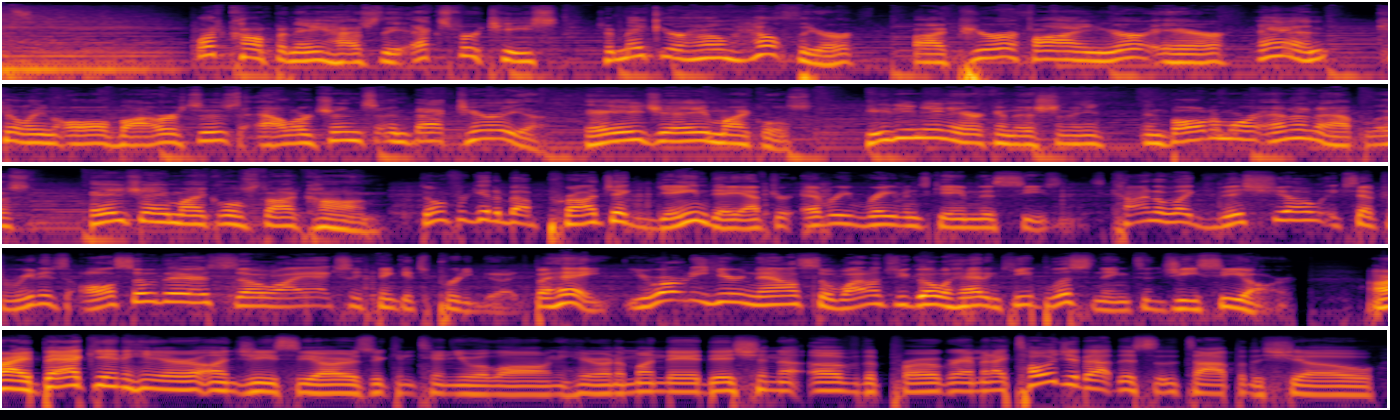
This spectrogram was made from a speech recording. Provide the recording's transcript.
What company has the expertise to make your home healthier by purifying your air and killing all viruses, allergens, and bacteria? AJ Michaels, Heating and Air Conditioning in Baltimore and Annapolis. AJMichaels.com. Don't forget about Project Game Day after every Ravens game this season. It's kind of like this show, except Rita's also there, so I actually think it's pretty good. But hey, you're already here now, so why don't you go ahead and keep listening to GCR? All right, back in here on GCR as we continue along here on a Monday edition of the program. And I told you about this at the top of the show.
